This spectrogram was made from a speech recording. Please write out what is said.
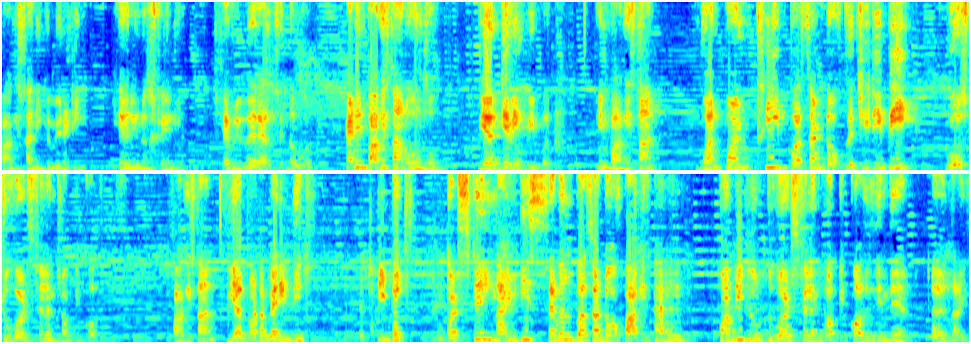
Pakistani community here in Australia, everywhere else in the world, and in Pakistan also, we are giving people. In Pakistan, 1.3% of the GDP goes towards philanthropic cause. Pakistan, we are not a very rich but still 97% of Pakistanis contribute towards philanthropic causes in their uh, life.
